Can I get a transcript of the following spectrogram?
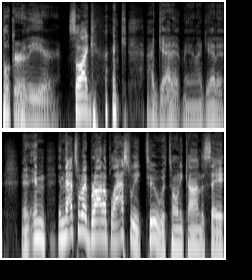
Booker of the year. So I, I get it, man. I get it. And and and that's what I brought up last week too with Tony Khan to say,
